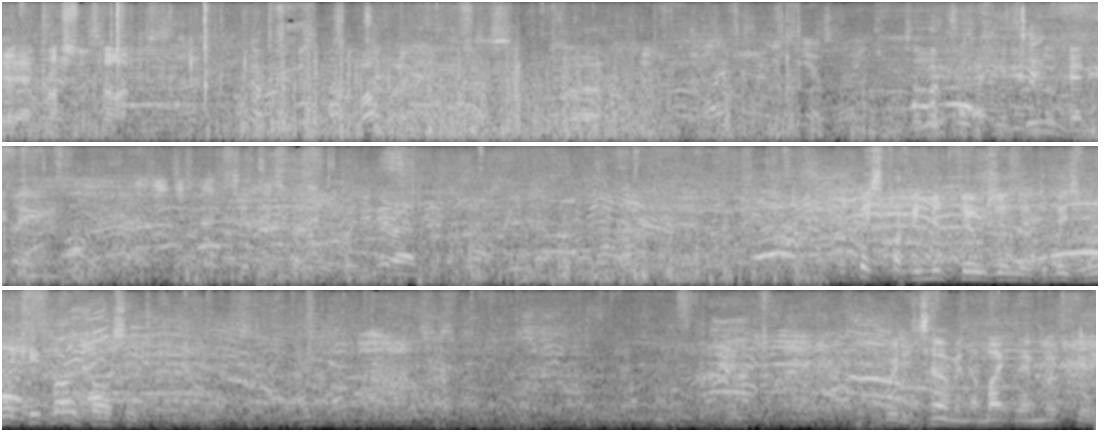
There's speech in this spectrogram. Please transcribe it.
Yeah, Russell Times. So look, you didn't look anything particularly special, but you knew how to The best fucking midfielders in the division, they keep bypassing. We're determined to make them look good.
